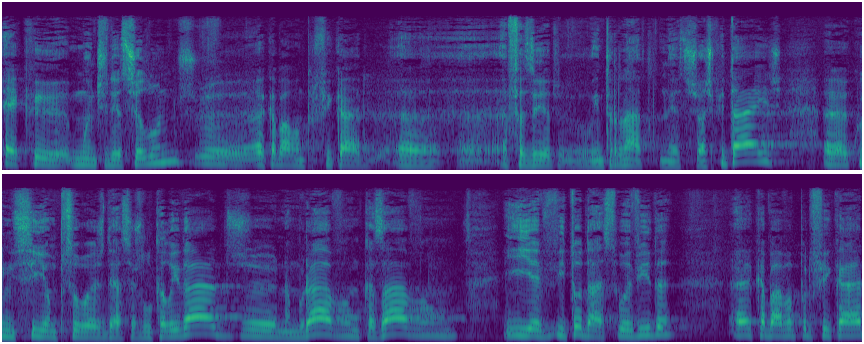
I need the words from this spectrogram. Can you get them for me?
é que muitos desses alunos uh, acabavam por ficar uh, a fazer o internato nesses hospitais, uh, conheciam pessoas dessas localidades, namoravam, casavam e, a, e, toda a sua vida acabava por ficar,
